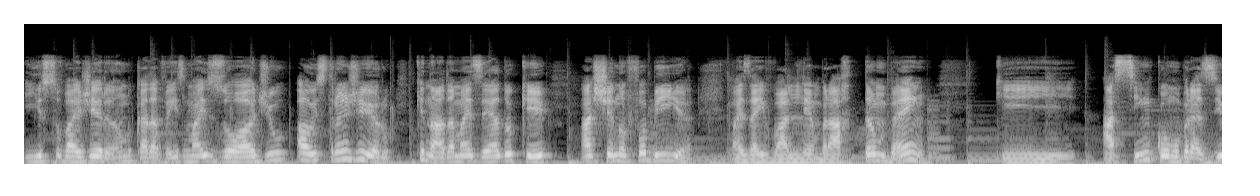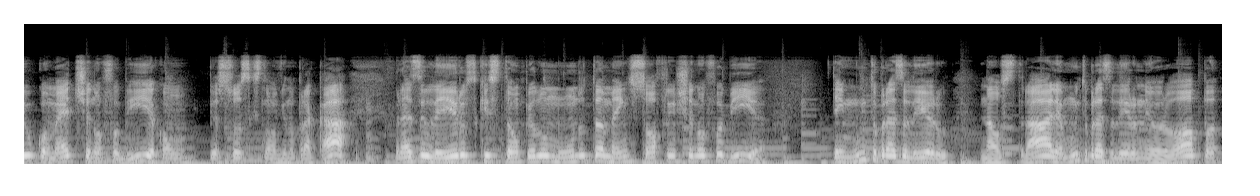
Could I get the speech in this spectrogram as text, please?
E isso vai gerando cada vez mais ódio ao estrangeiro, que nada mais é do que a xenofobia. Mas aí vale lembrar também que assim como o Brasil comete xenofobia com pessoas que estão vindo para cá, brasileiros que estão pelo mundo também sofrem xenofobia. Tem muito brasileiro na Austrália, muito brasileiro na Europa,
